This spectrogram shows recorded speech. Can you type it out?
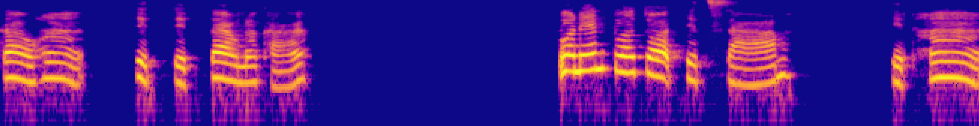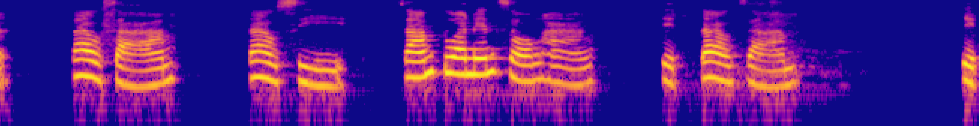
เก้าห้าเจ็ดเจ็ดเก้านะคะ ตัวเน้นตัวจอดเจ็ดสาม เจ็ดห้าเก้าสามเก้าสี่สามตัวเน้นสองหางเจ็ดเก้าสามเจ็ด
